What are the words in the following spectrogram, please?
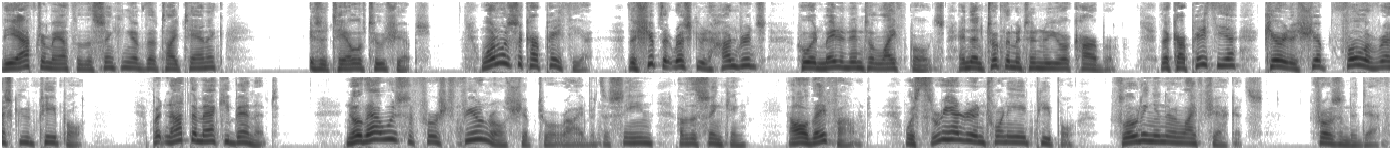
the aftermath of the sinking of the Titanic is a tale of two ships. One was the Carpathia, the ship that rescued hundreds who had made it into lifeboats and then took them into New York Harbor. The Carpathia carried a ship full of rescued people, but not the Mackay-Bennett. No, that was the first funeral ship to arrive at the scene of the sinking. All they found was 328 people floating in their life jackets, frozen to death.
